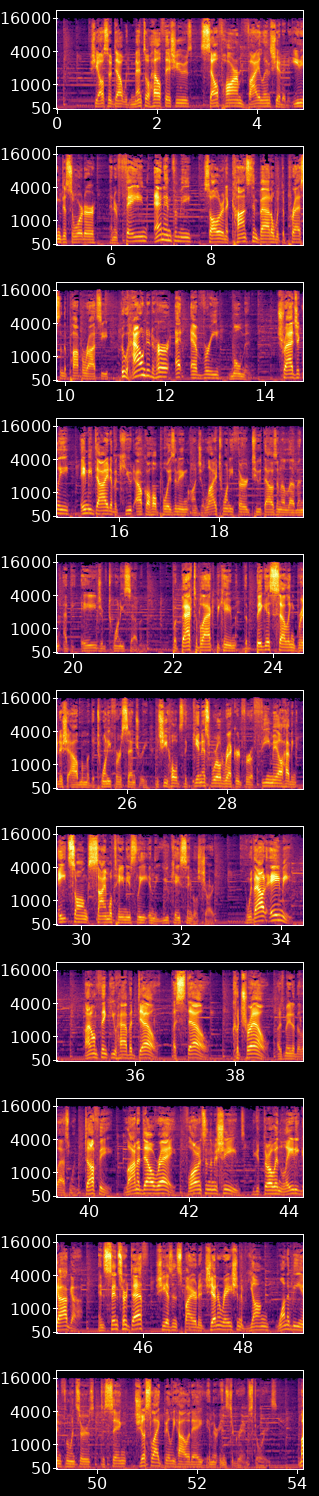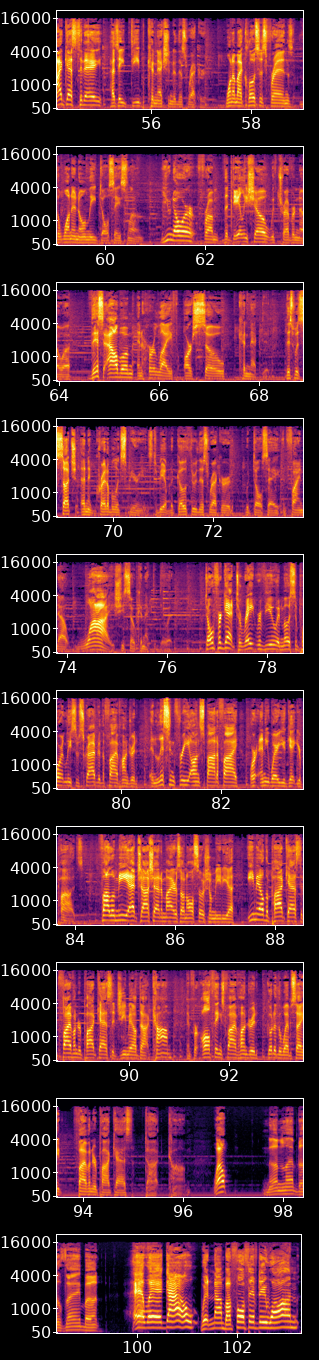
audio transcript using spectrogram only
She also dealt with mental health issues, self harm, violence. She had an eating disorder, and her fame and infamy saw her in a constant battle with the press and the paparazzi who hounded her at every moment. Tragically, Amy died of acute alcohol poisoning on July 23, 2011, at the age of 27. But Back to Black became the biggest selling British album of the 21st century, and she holds the Guinness World Record for a female having eight songs simultaneously in the UK singles chart. Without Amy, I don't think you have Adele, Estelle, Cottrell. I just made up the last one. Duffy, Lana Del Rey, Florence and the Machines. You could throw in Lady Gaga. And since her death, she has inspired a generation of young wannabe influencers to sing just like Billie Holiday in their Instagram stories. My guest today has a deep connection to this record. One of my closest friends, the one and only Dulcé Sloan. You know her from The Daily Show with Trevor Noah. This album and her life are so connected. This was such an incredible experience to be able to go through this record with Dulcé and find out why she's so connected to it. Don't forget to rate, review, and most importantly, subscribe to the 500 and listen free on Spotify or anywhere you get your pods. Follow me at Josh Adam Meyers on all social media. Email the podcast at 500podcast at gmail.com. And for all things 500, go to the website 500podcast.com. Well, None left to say but here we go with number 451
